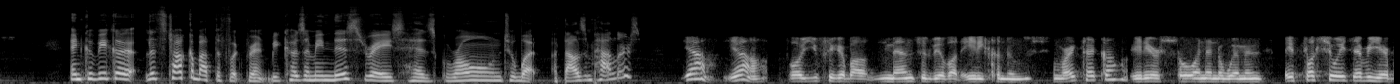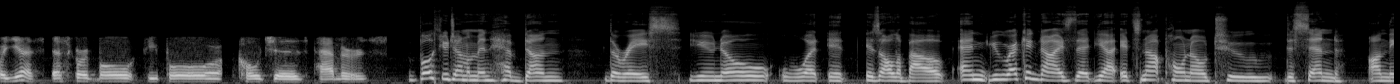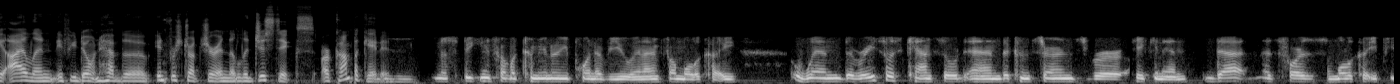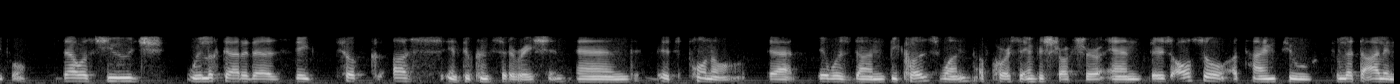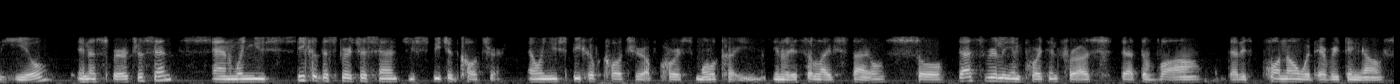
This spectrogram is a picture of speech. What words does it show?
And Kavika, let's talk about the footprint because I mean this race has grown to what a thousand paddlers. Yeah, yeah. Well, you figure about men's would be about 80 canoes, right, Kaika? 80 or so, and then the women's. It fluctuates every year, but yes, escort boat, people, coaches, paddlers. Both you gentlemen have done the race. You know what it is all about, and you recognize that, yeah, it's not Pono to descend on the island if you don't have the infrastructure and the logistics are complicated. Mm-hmm. You know, speaking from a community point of view, and I'm from Molokai, when the race was canceled and the concerns were taken in, that, as far as Molokai people, that was huge. We looked at it as they took us into consideration, and it's Pono that it was done because, one, of course, the infrastructure, and there's also a time to, to let the island heal in a spiritual sense. And when you speak of the spiritual sense, you speak of culture. And when you speak of culture, of course, Molokai, you know, it's a lifestyle. So that's really important for us that the Va, that is Pono with everything else,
